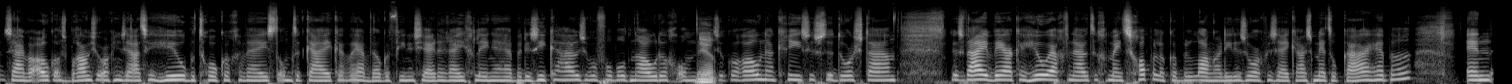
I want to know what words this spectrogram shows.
zijn we ook als brancheorganisatie heel betrokken geweest om te kijken ja, welke financiële regelingen hebben de ziekenhuizen bijvoorbeeld nodig om deze ja. coronacrisis te doorstaan. Dus wij werken heel erg vanuit de gemeenschappelijke belangen die de zorgverzekeraars met elkaar hebben. En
